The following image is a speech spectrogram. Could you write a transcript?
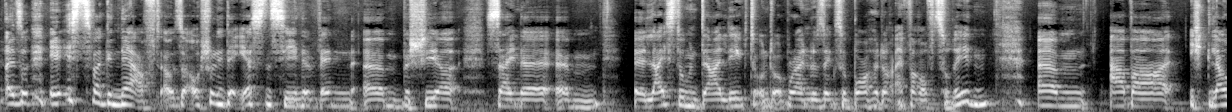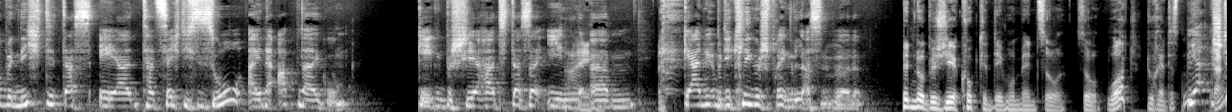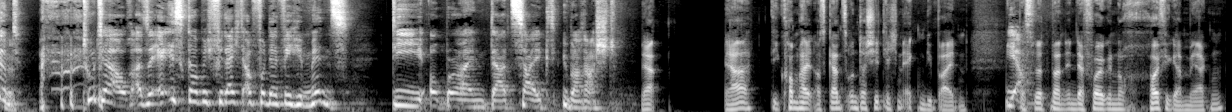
Also er ist zwar genervt, also auch schon in der ersten Szene, wenn ähm, Bashir seine ähm, äh, Leistungen darlegt und O'Brien nur denkt so, boah, hör doch einfach auf zu reden. Ähm, aber ich glaube nicht, dass er tatsächlich so eine Abneigung gegen Bashir hat, dass er ihn ähm, gerne über die Klinge springen lassen würde. Ich finde nur, Bashir guckt in dem Moment so, so, what? Du rettest mich? Ja, Danke. stimmt. Tut er auch. Also er ist, glaube ich, vielleicht auch von der Vehemenz, die O'Brien da zeigt, überrascht. Ja. Die kommen halt aus ganz unterschiedlichen Ecken, die beiden. Ja. Das wird man in der Folge noch häufiger merken.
